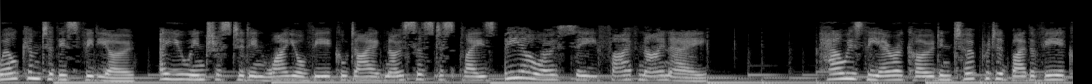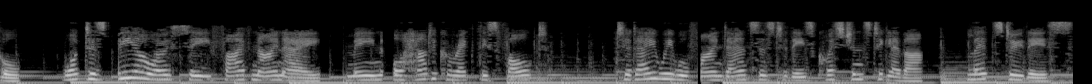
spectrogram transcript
Welcome to this video. Are you interested in why your vehicle diagnosis displays B00C59A? How is the error code interpreted by the vehicle? What does B00C59A mean, or how to correct this fault? Today we will find answers to these questions together. Let's do this.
